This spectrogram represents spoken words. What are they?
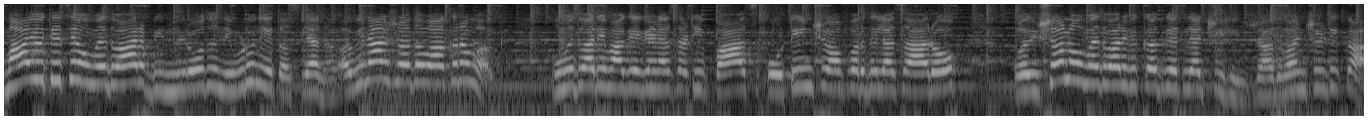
महायुतीचे उमेदवार बिनविरोध निवडून येत असल्यानं अविनाश जाधव आक्रमक. उमेदवारी मागे घेण्यासाठी पाच कोटींची ऑफर दिल्याचा आरोप. पैशानं उमेदवार विकत घेतल्याचीही जाधवांची टीका.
